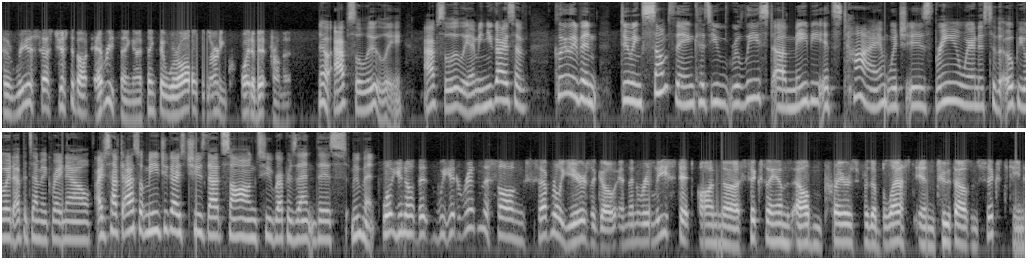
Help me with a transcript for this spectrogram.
to reassess just about everything. And I think that we're all learning quite a bit from it. No, absolutely, absolutely. I mean, you guys have clearly been doing something because you released uh, Maybe It's Time, which is bringing awareness to the opioid epidemic right now. I just have to ask what made you guys choose that song to represent this movement? Well, you know, that we had written the song several years ago and then released it on uh, Sixx:A.M.'s album Prayers for the Blessed in 2016.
